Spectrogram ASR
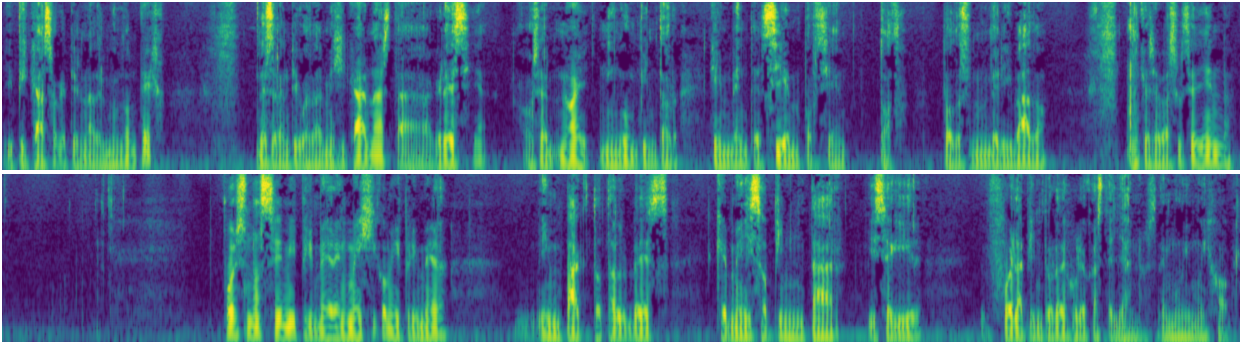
y Picasso, que tiene la del mundo entero. Desde la antigüedad mexicana hasta Grecia, o sea, no hay ningún pintor que invente 100% todo. Todo es un derivado que se va sucediendo. Pues no sé, mi primer, en México, mi primer impacto tal vez que me hizo pintar y seguir fue la pintura de Julio Castellanos, de muy, muy joven.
